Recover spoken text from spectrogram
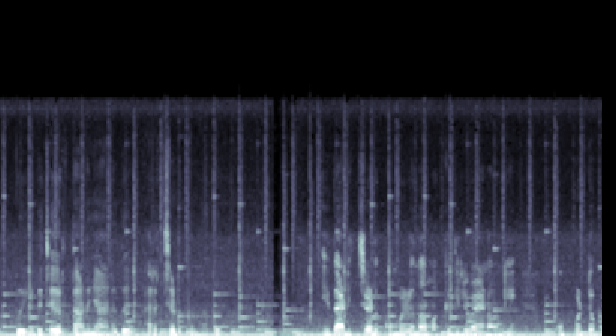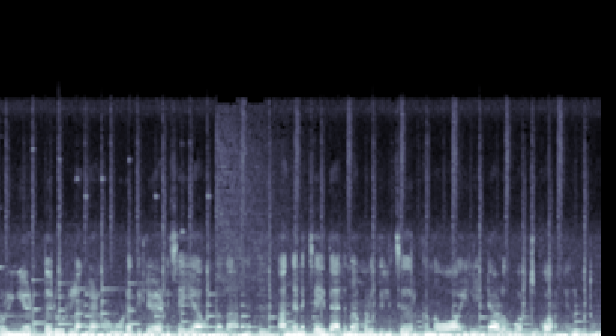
ഉപ്പ് ഇത് ചേർത്താണ് ഞാനിത് അരച്ചെടുക്കുന്നത്. ഇത് അടിച്ചെടുക്കുമ്പോൾ നമുക്ക് ഇതിൽ വേണമെങ്കിൽ ഉപ്പിട്ട് പുഴുങ്ങിയെടുത്ത ഒരു ഉരുളൻകിഴങ്ങ് കൂടെ ഇതിൽ ആഡ് ചെയ്യാവുന്നതാണ്. അങ്ങനെ ചെയ്താൽ നമ്മൾ ഇതിൽ ചേർക്കുന്ന ഓയിലിന്റെ അളവ് കുറച്ച് കുറഞ്ഞ് കിട്ടും.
